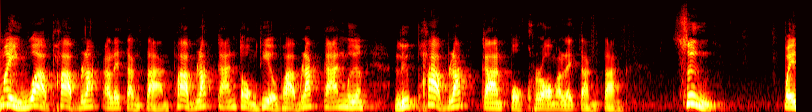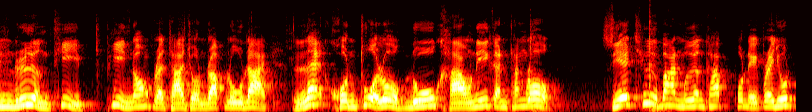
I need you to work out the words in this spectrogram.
ไม่ว่าภาพลักษณ์อะไรต่างๆ ภาพลักษณ์การท่องเที่ยวภาพลักษณ์การเมือง หรือภาพลักษณ์การปกครองอะไรต่างๆ ซึ่งเป็นเรื่องที่พี่น้องประชาชนรับรู้ได้ และคนทั่วโลกดูข่าวนี้กันทั้งโลก เสียชื่อบ้านเมืองครับพลเอกประยุทธ์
